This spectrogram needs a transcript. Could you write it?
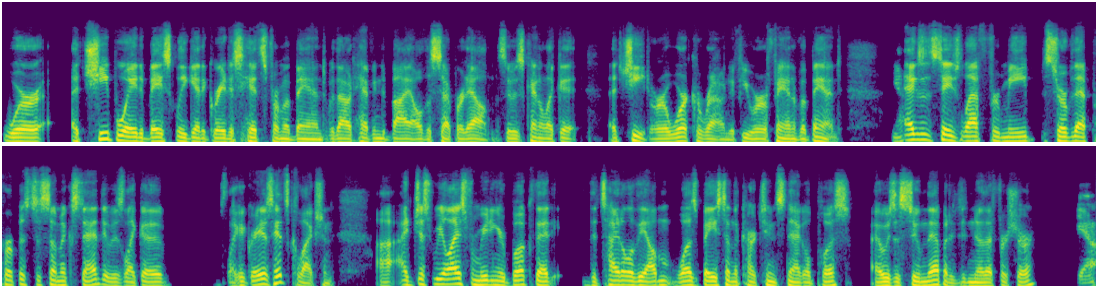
were a cheap way to basically get a greatest hits from a band without having to buy all the separate albums. It was kind of like a, a cheat or a workaround if you were a fan of a band. Yeah. Exit Stage Left for me served that purpose to some extent. It was like a it's like a greatest hits collection. Uh, I just realized from reading your book that the title of the album was based on the cartoon Snagglepuss. I always assumed that, but I didn't know that for sure. Yeah,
